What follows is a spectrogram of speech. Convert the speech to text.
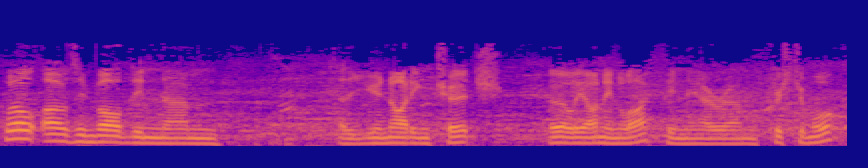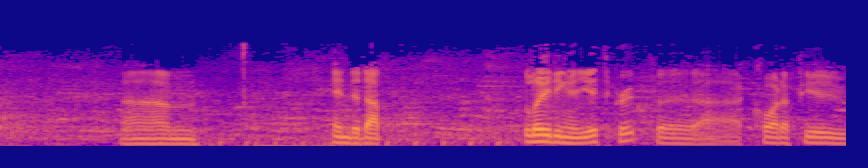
Well, I was involved in um, a uniting church early on in life in our um, Christian walk. Um, ended up leading a youth group for uh, quite a few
